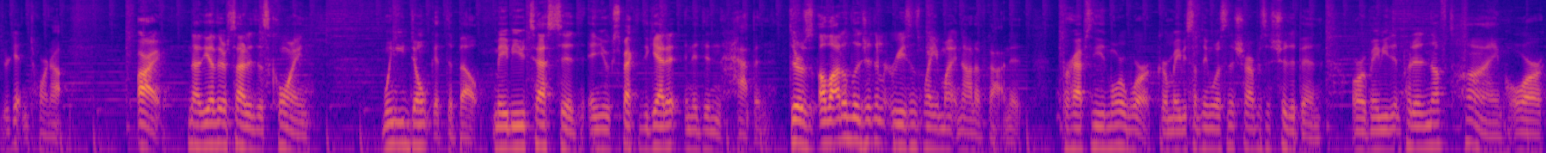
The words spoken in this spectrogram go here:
you're getting torn up. All right, now the other side of this coin, when you don't get the belt. Maybe you tested and you expected to get it and it didn't happen. There's a lot of legitimate reasons why you might not have gotten it. Perhaps you need more work, or maybe something wasn't as sharp as it should have been, or maybe you didn't put in enough time, or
